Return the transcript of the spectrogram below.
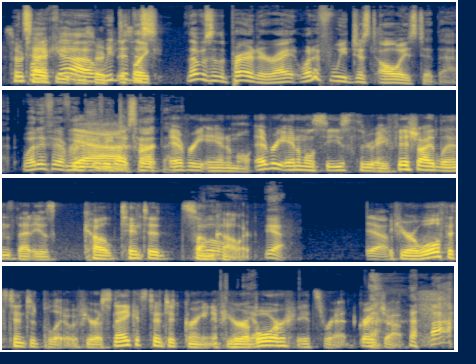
so it's like, tacky. yeah, and so we did it's this. like that was in the Predator, right? What if we just always did that? What if every Yeah. movie just for that? every animal. Every animal sees through a fisheye lens that is col- tinted some Little- color. yeah. Yeah. If you're a wolf, it's tinted blue. If you're a snake, it's tinted green. If you're a Yep. boar, it's red. Great job.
